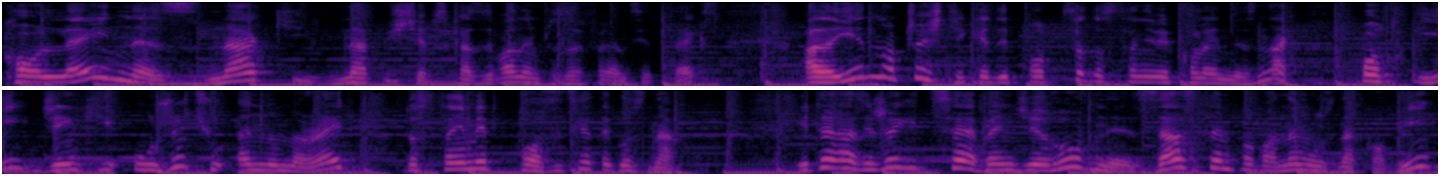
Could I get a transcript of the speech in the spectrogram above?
kolejne znaki w napisie wskazywanym przez referencję tekst, ale jednocześnie, kiedy pod C dostaniemy kolejny znak, pod I dzięki użyciu enumerate dostaniemy pozycję tego znaku. I teraz, jeżeli C będzie równy zastępowanemu znakowi,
